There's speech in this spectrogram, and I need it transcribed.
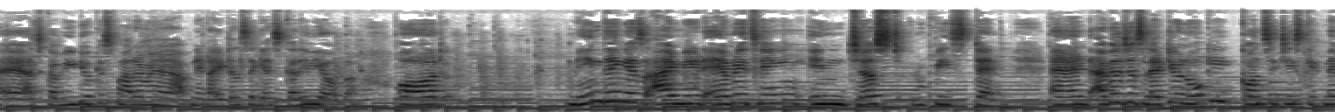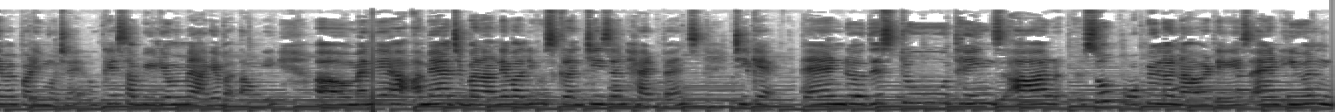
है। आज का वीडियो किस बारे में है आपने टाइटल से गेस कर ही लिया होगा। और main thing is I made everything in just rupees ten and I will just let you know कि कौन सी चीज़ कितने में पड़ी मुझे ओके okay? सब वीडियो में मैं आगे बताऊँगी। uh, मैंने मैं आज बनाने वाली हूँ स्क्रंचीज एंड हेड बैंड्स ठीक है? And this two are so popular nowadays and even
